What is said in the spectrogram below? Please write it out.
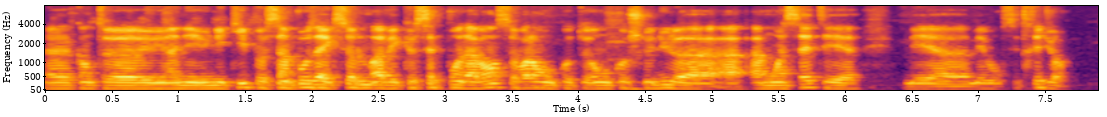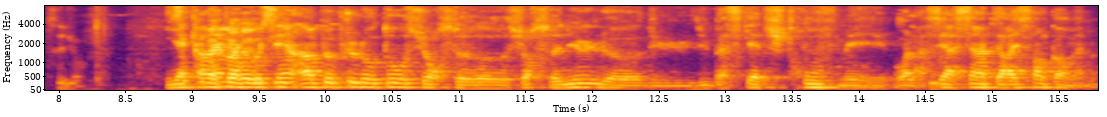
Euh, quand euh, une, équipe s'impose avec seulement avec 7 points d'avance, voilà, on, on, coche le nul à, moins 7. Et, mais, euh, mais bon, c'est très dur, très dur. Il y a quand même un côté un peu plus loto sur ce, sur ce nul du, du, basket, je trouve, mais voilà, c'est assez intéressant quand même.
